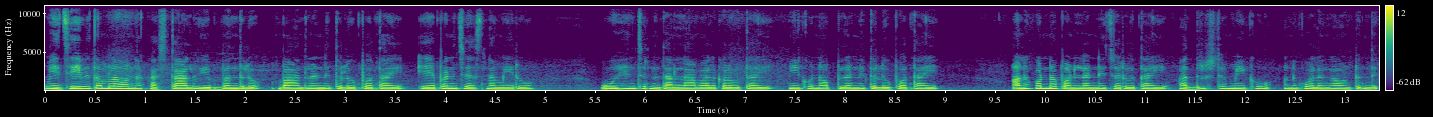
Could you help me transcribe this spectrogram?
మీ జీవితంలో ఉన్న కష్టాలు ఇబ్బందులు బాధలన్నీ తొలగిపోతాయి. ఏ పని చేసినా మీరు ఊహించిన ధనలాభాలు కలుగుతాయి. మీకున్న అప్పులన్నీ తొలగిపోతాయి. అనుకున్న పనులన్నీ జరుగుతాయి. అదృష్టం మీకు అనుకూలంగా ఉంటుంది.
